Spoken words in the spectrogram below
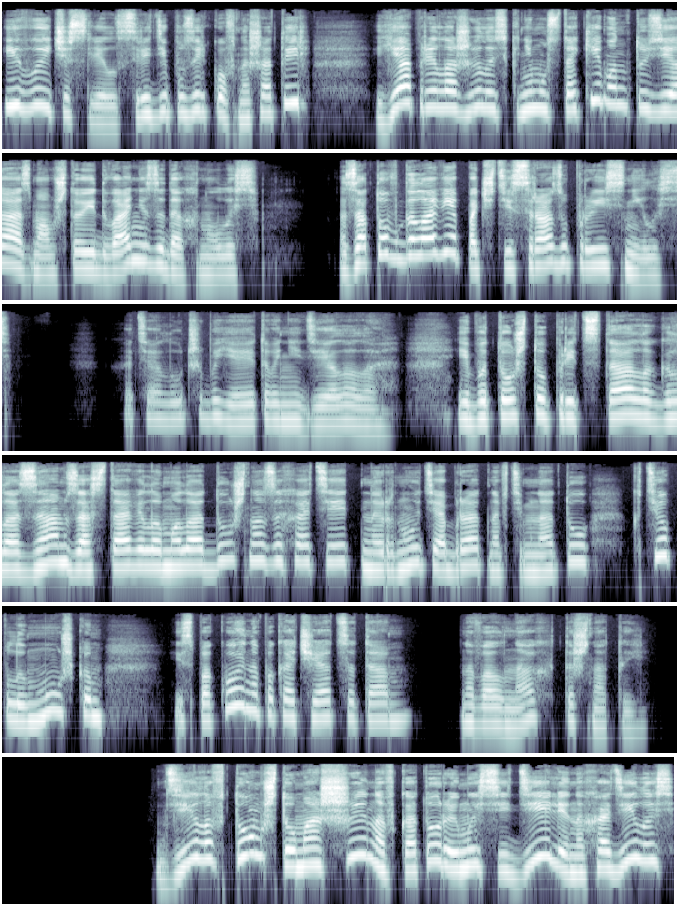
и вычислил среди пузырьков на шатырь, я приложилась к нему с таким энтузиазмом, что едва не задохнулась. Зато в голове почти сразу прояснилось. Хотя лучше бы я этого не делала, ибо то, что предстало глазам, заставило малодушно захотеть нырнуть обратно в темноту к теплым мушкам и спокойно покачаться там, на волнах тошноты. Дело в том, что машина, в которой мы сидели, находилась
